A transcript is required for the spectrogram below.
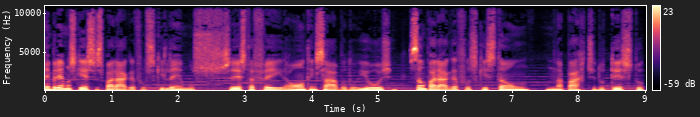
Lembremos que estes parágrafos que lemos sexta-feira, ontem, sábado e hoje são parágrafos que estão na parte do texto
